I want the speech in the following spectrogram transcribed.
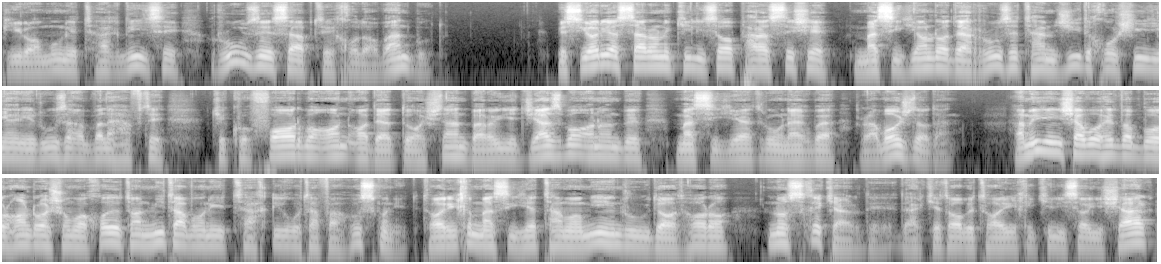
پیرامون تقدیس روز سبت خداوند بود. بسیاری از سران کلیسا پرستش مسیحیان را در روز تمجید خورشید یعنی روز اول هفته که کفار با آن عادت داشتند برای جذب آنان به مسیحیت رونق و رواج دادند. همه این شواهد و برهان را شما خودتان می توانید تحقیق و تفحص کنید. تاریخ مسیحیت تمامی این رویدادها را نسخه کرده. در کتاب تاریخ کلیسای شرق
